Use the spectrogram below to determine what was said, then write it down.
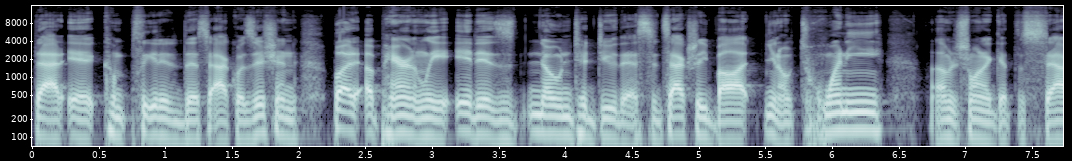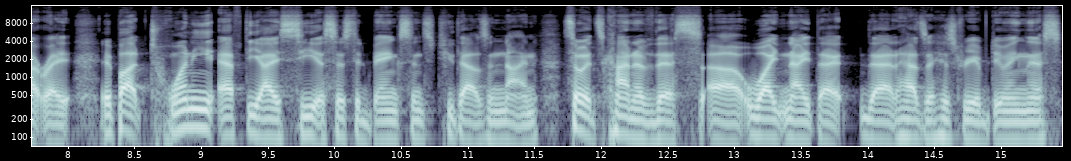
that it completed this acquisition. But apparently, it is known to do this. It's actually bought, you know, 20. I just want to get the stat right. It bought 20 FDIC assisted banks since 2009. So it's kind of this uh, white knight that, that has a history of doing this.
